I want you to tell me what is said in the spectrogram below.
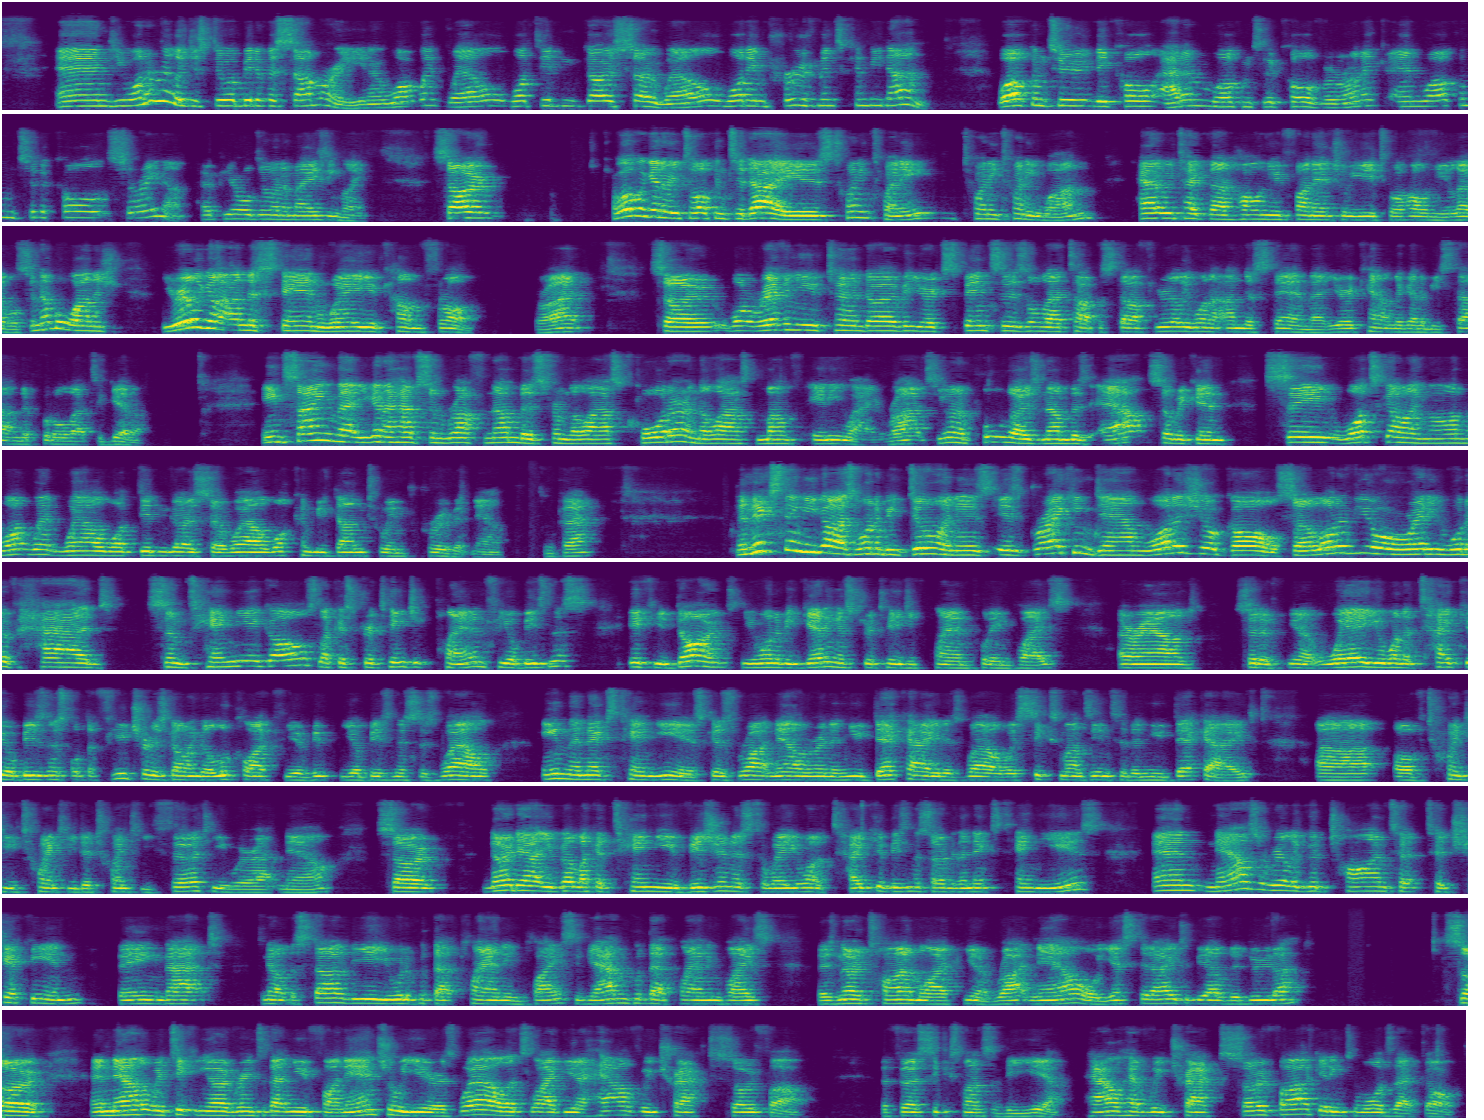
And you want to really just do a bit of a summary. You know, what went well, what didn't go so well, what improvements can be done. Welcome to the call, Adam. Welcome to the call, Veronica, and welcome to the call, Serena. Hope you're all doing amazingly. So, what we're going to be talking today is 2020, 2021. How do we take that whole new financial year to a whole new level? So, number one is you really got to understand where you come from, right? So, what revenue turned over, your expenses, all that type of stuff, you really want to understand that. Your accountant are going to be starting to put all that together. In saying that, you're going to have some rough numbers from the last quarter and the last month anyway, right? So, you want to pull those numbers out so we can see what's going on, what went well, what didn't go so well, what can be done to improve it now. Okay. The next thing you guys want to be doing is, is breaking down what is your goal. So, a lot of you already would have had some 10 year goals, like a strategic plan for your business. If you don't, you want to be getting a strategic plan put in place around sort of you know where you want to take your business what the future is going to look like for your, your business as well in the next 10 years. Because right now we're in a new decade as well. We're six months into the new decade uh, of 2020 to 2030 we're at now. So no doubt you've got like a 10 year vision as to where you want to take your business over the next 10 years and now's a really good time to, to check in, being that, you know, at the start of the year, you would have put that plan in place. If you haven't put that plan in place, there's no time like, you know, right now or yesterday to be able to do that. So, and now that we're ticking over into that new financial year as well, it's like, you know, how have we tracked so far the first six months of the year? How have we tracked so far getting towards that goal?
